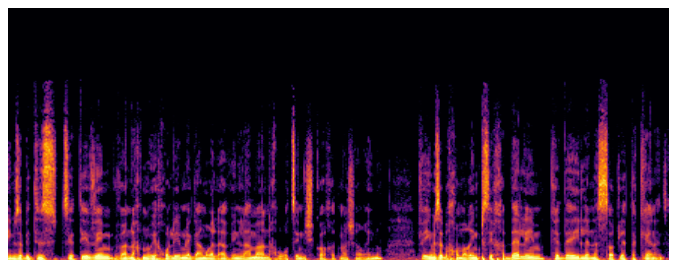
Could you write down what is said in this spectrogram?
אם זה בדיסוציאטיביים, ואנחנו יכולים לגמרי להבין למה, אנחנו רוצים לשכוח את מה שראינו, ואם זה בחומרים פסיכדליים, כדי לנסות לתקן את זה.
